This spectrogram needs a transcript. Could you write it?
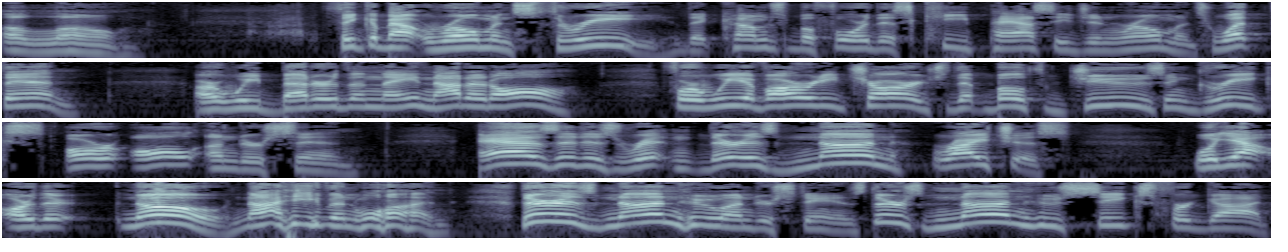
alone. Think about Romans 3 that comes before this key passage in Romans. What then? Are we better than they? Not at all. For we have already charged that both Jews and Greeks are all under sin. As it is written, there is none righteous. Well, yeah, are there? No, not even one. There is none who understands. There's none who seeks for God.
